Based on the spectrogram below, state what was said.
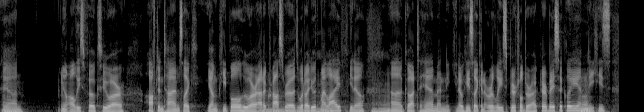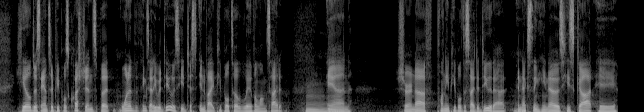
mm-hmm. and you know all these folks who are oftentimes like young people who are at a crossroads. What do I do with my mm-hmm. life? You know, mm-hmm. uh, go out to him, and you know he's like an early spiritual director basically, and hmm. he's he'll just answer people's questions. But one of the things that he would do is he'd just invite people to live alongside him. Hmm. And sure enough, plenty of people decide to do that. And hmm. next thing he knows, he's got a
